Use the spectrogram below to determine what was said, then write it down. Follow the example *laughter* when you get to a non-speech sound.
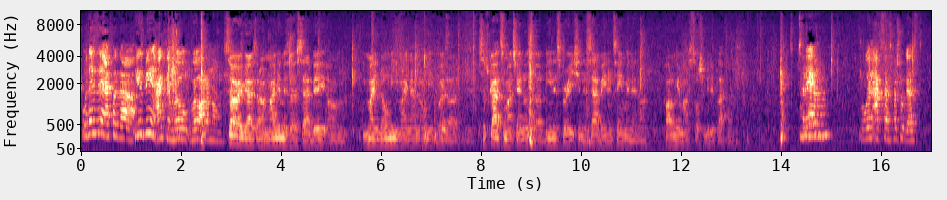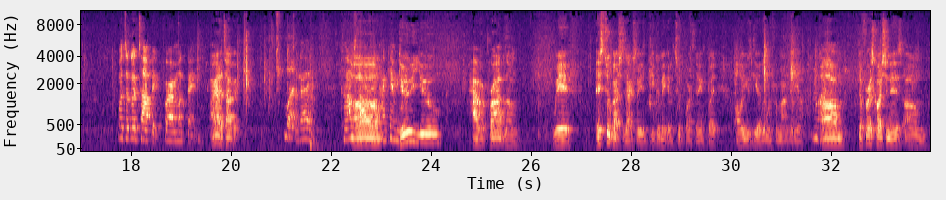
What is it? I forgot. He's being acting real, real. I don't know. Sorry guys, um, my name is uh, Sabe. Um, you might know me, you might not know me, but uh, subscribe to my channels, uh, Being Inspiration and Sabe Entertainment, and uh, follow me on my social media platforms. Today, Yeah. we're gonna ask our special guest, what's a good topic for our mukbang? I got a topic. So What? go ahead. Cause I'm starving. Um, I can't be. do you have a problem with? It's two questions actually. You could make it a two-part thing, but I'll use the other one for my video. Okay. Um, the first question is, um,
